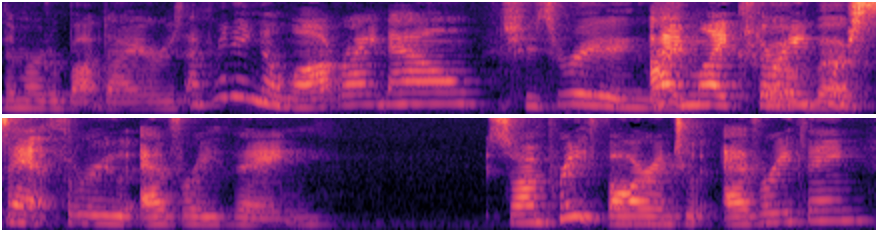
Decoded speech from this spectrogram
the Murderbot Diaries. I'm reading a lot right now. She's reading. I'm like thirty percent through everything, so I'm pretty far into everything.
